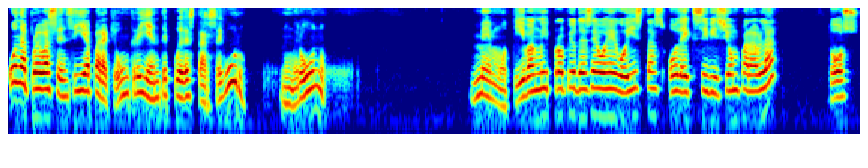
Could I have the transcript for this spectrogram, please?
una prueba sencilla para que un creyente pueda estar seguro. Número uno. ¿Me motivan mis propios deseos egoístas o de exhibición para hablar? Dos.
